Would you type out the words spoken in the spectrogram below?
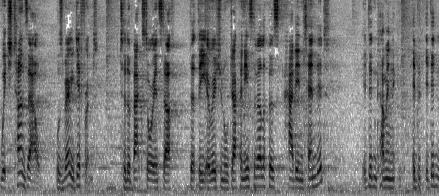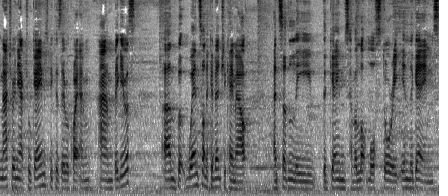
which turns out was very different to the backstory and stuff that the original Japanese developers had intended. It didn't come in. It, it didn't matter in the actual games because they were quite am, ambiguous. Um, but when Sonic Adventure came out, and suddenly the games have a lot more story in the games,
